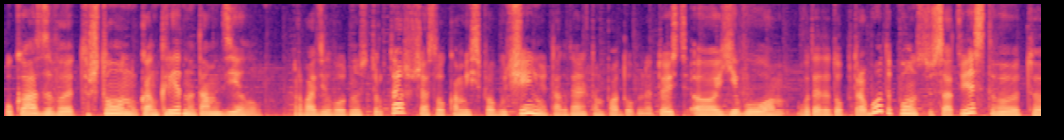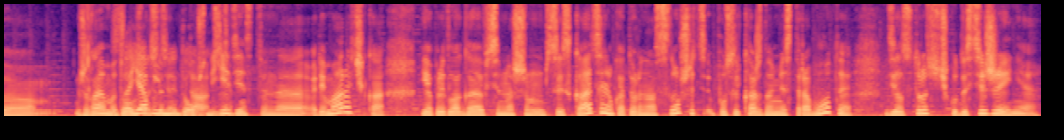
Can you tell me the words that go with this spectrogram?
указывает, что он конкретно там делал. Проводил водный инструктаж, участвовал в комиссии по обучению и так далее и тому подобное. То есть э, его вот этот опыт работы полностью соответствует э, желаемой Заявленной должности. должности. Да, единственная ремарочка. Я предлагаю всем нашим соискателям, которые нас слушают, после каждого места работы делать строчечку достижения.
